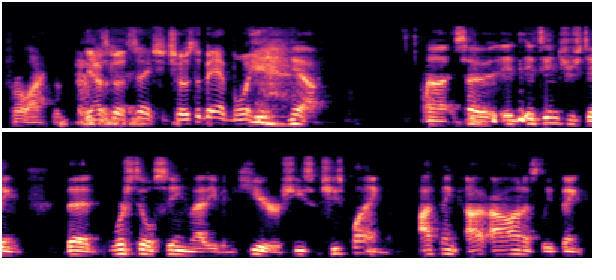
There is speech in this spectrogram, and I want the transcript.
for lack of Yeah, I was to say she chose the bad boy. yeah. Uh, so it, it's interesting that we're still seeing that even here. She's she's playing him. I think I, I honestly think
